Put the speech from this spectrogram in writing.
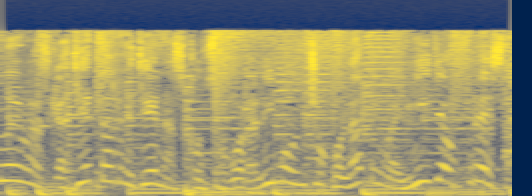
Nuevas galletas rellenas con sabor a limón, chocolate, vainilla o fresa.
